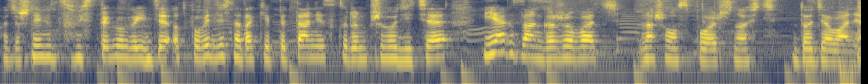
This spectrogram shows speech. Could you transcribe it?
chociaż nie wiem, co mi z tego wyjdzie, odpowiedzieć na takie pytanie, z którym przychodzicie, jak zaangażować naszą społeczność do działania.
